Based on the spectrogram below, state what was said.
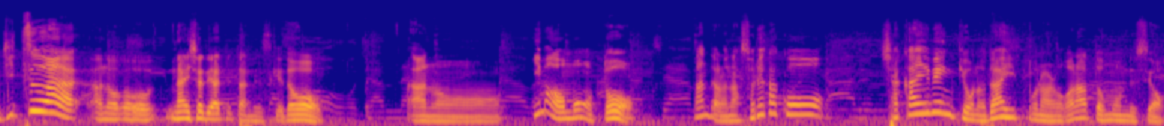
実はあの内緒でやってたんですけどあの今思うとなんだろうなそれがこう社会勉強の第一歩なのかなと思うんですよ。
